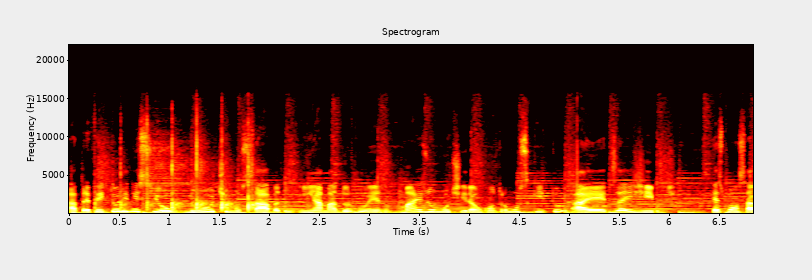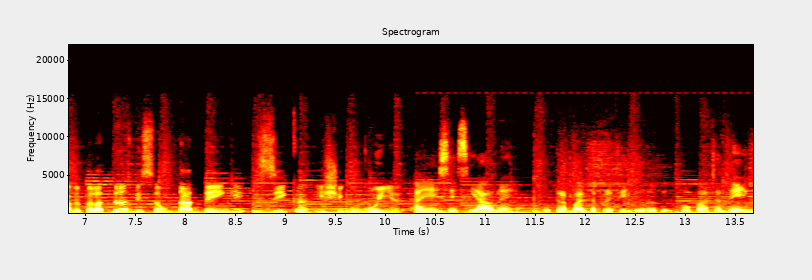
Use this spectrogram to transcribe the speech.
A prefeitura iniciou no último sábado, em Amador Bueno, mais um mutirão contra o mosquito Aedes aegypti, responsável pela transmissão da dengue, zika e chikungunya. Aí é essencial, né? O trabalho da prefeitura combate a dengue,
